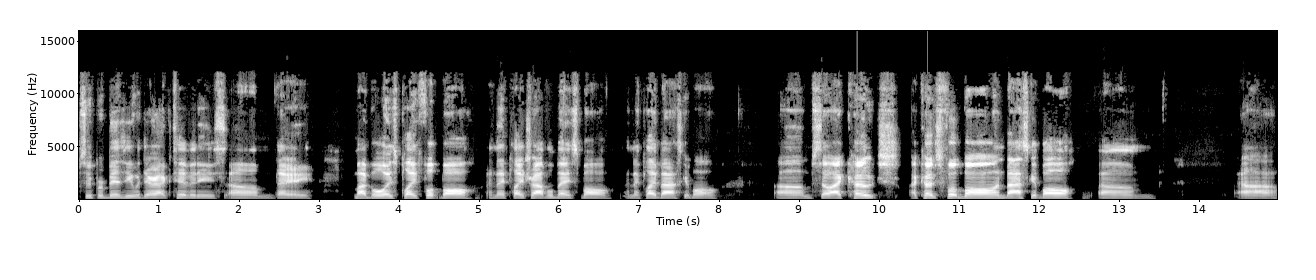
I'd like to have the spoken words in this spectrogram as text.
super busy with their activities. Um they my boys play football and they play travel baseball and they play basketball Um, so I coach I coach football and basketball. Um, uh,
